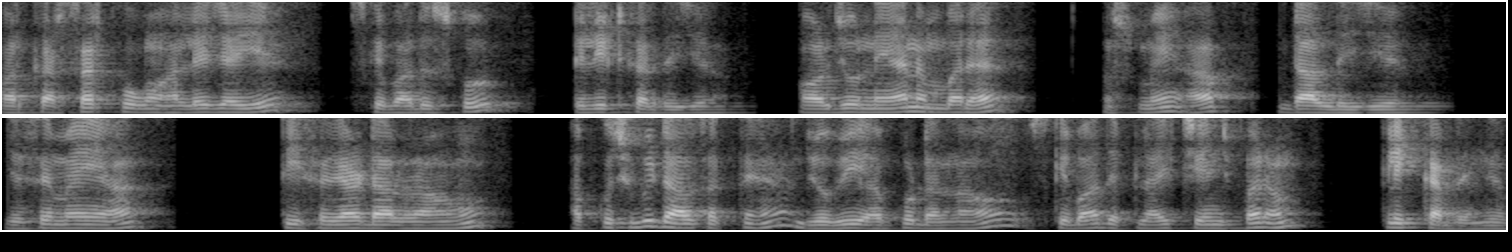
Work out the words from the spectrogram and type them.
और कर्सर को वहाँ ले जाइए, उसके बाद उसको डिलीट कर दीजिए और जो नया नंबर है, उसमें आप डाल दीजिए। जैसे मैं यहाँ तीस हज़ार डाल रहा हूँ, आप कुछ भी डाल सकते हैं, जो भी आपको डालना हो, उसके बाद अप्लाई चेंज पर हम क्लिक कर देंगे।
